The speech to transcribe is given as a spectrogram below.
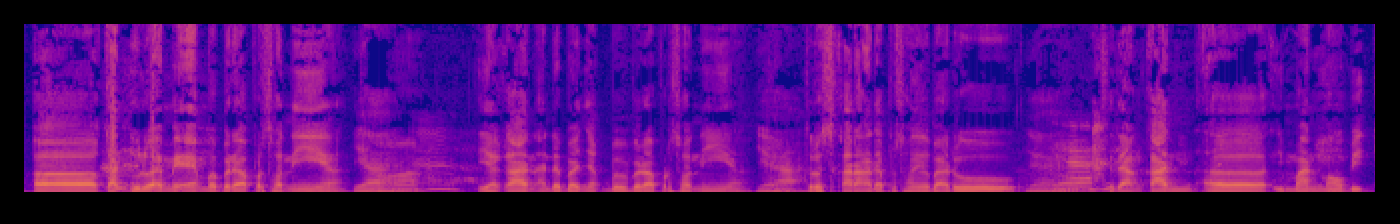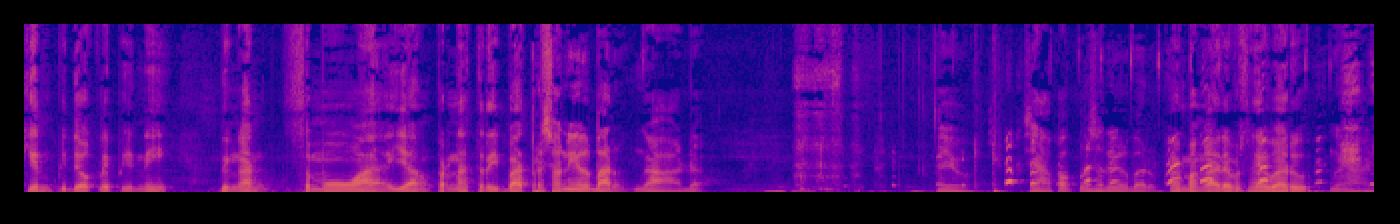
Eh kan dulu MEM beberapa personil. Ya. Oh, Iya kan ada banyak beberapa personil. Ya. Terus sekarang ada personil baru. Ya. Ya. Sedangkan eh, Iman mau bikin video klip ini dengan semua yang pernah terlibat. Personil baru enggak ada. Ayo. Siapa personil baru? Memang nggak ada personil baru. Enggak ada.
